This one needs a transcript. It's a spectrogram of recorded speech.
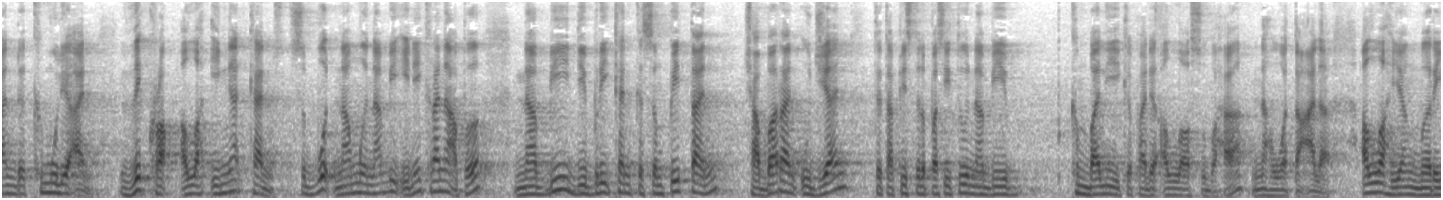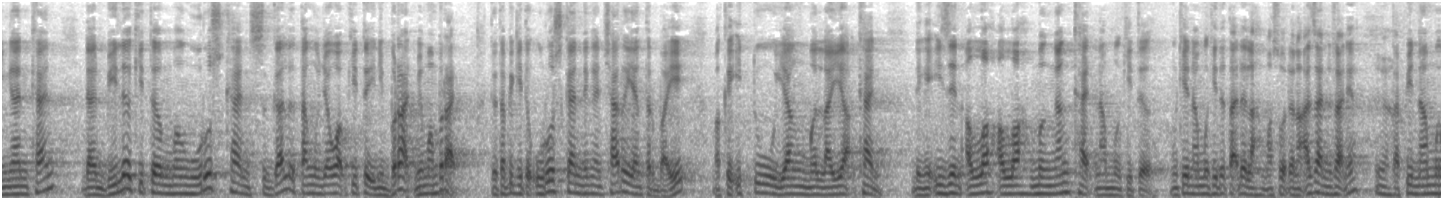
tanda kemuliaan. Dhikrak Allah ingatkan sebut nama nabi ini kerana apa? Nabi diberikan kesempitan cabaran ujian tetapi selepas itu nabi kembali kepada Allah Subhanahu Wa Taala. Allah yang meringankan dan bila kita menguruskan segala tanggungjawab kita ini berat memang berat tetapi kita uruskan dengan cara yang terbaik maka itu yang melayakkan dengan izin Allah Allah mengangkat nama kita. Mungkin nama kita tak adalah masuk dalam azan ustaz ya. ya. Tapi nama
